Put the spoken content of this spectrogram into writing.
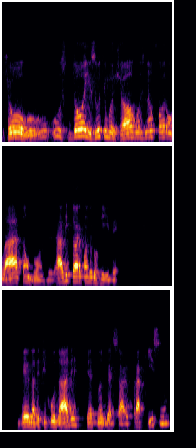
jogo, os dois últimos jogos não foram lá tão bons. A vitória contra o River veio na dificuldade diante do adversário fraquíssimo,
